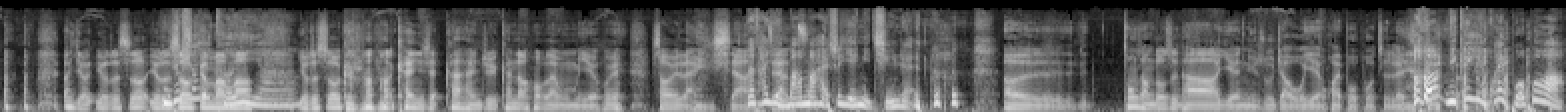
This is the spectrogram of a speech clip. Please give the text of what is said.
啊，有有的时候，有的时候跟妈妈，啊、有的时候跟妈妈看一下看韩剧，看到后来我们也会稍微来一下。那他演妈妈还是演你情人？呃。通常都是她演女主角，我演坏婆婆之类的。哦，你可以演坏婆婆啊？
